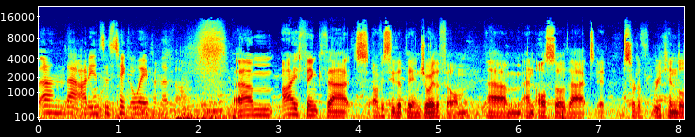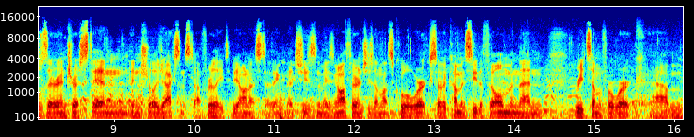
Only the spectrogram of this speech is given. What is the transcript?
um, that audiences take away from the film? Um, I think that obviously that they enjoy the film, um, and also that it sort of rekindles their interest in, in Shirley Jackson stuff. Really, to be honest, I think that she's an amazing author and she's done lots of cool work. So to come and see the film and then read some of her work, um,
